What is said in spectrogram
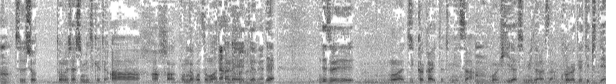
うん。ツーショットの写真見つけてああははこんなこともあったねってやって、なるでそれで、まあ、実家帰った時にさ、うん。この引き出し見たらさこれが出てきて。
